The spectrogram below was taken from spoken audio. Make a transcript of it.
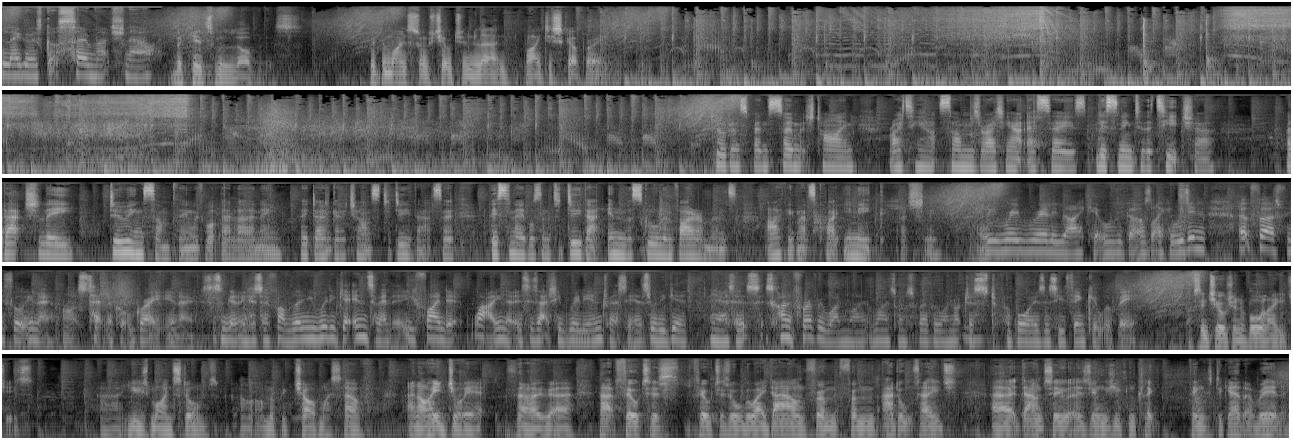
Lego's got so much now. The kids will love this. With the Mindstorms, children learn by discovering. Children spend so much time writing out sums, writing out essays, listening to the teacher, but actually doing something with what they're learning, they don't get a chance to do that. So this enables them to do that in the school environment. I think that's quite unique, actually. We really, really like it. All the girls like it. We didn't, at first we thought, you know, oh, it's technical, great, you know, this isn't going to be so fun. But then you really get into it and you find it, wow, you know, this is actually really interesting. It's really good. Yeah, so it's, it's kind of for everyone. Mindstorm's for everyone, not just for boys as you think it would be. I've seen children of all ages uh, use Mindstorms. I'm a big child myself and I enjoy it. So uh, that filters filters all the way down from from adult age uh, down to as young as you can click things together, really.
